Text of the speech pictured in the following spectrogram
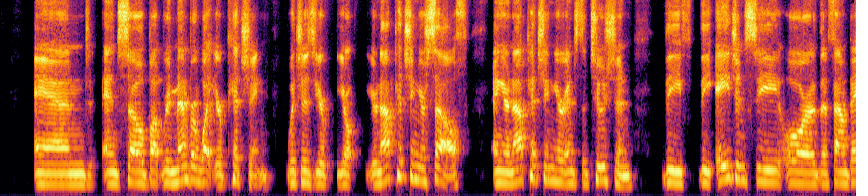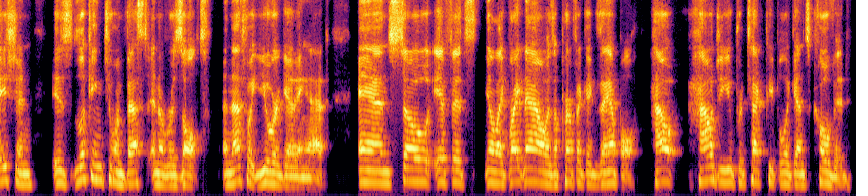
and and so but remember what you're pitching which is you're you're you're not pitching yourself and you're not pitching your institution. The the agency or the foundation is looking to invest in a result and that's what you are getting at. And so if it's you know like right now is a perfect example how how do you protect people against covid?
